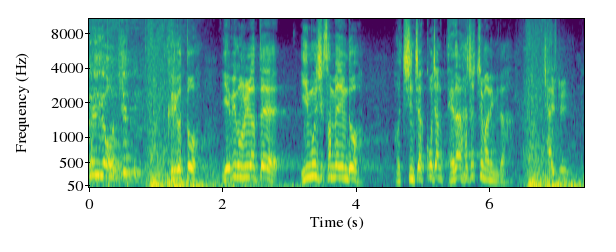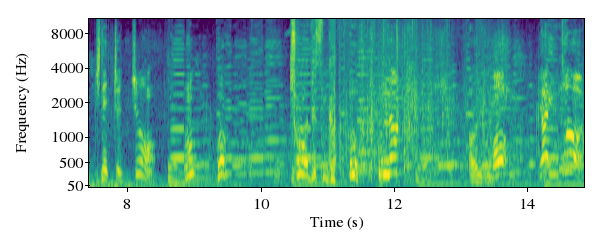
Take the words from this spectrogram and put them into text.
아니 이게 어떻게 그리고 또 예비군 훈련 때 이문식 선배님도 어, 진짜 꼬장 대단하셨지 말입니다. 잘들 지냈죠? 응? 어? 총 어땠습니까? 어? 나? 어? 야 인턴!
